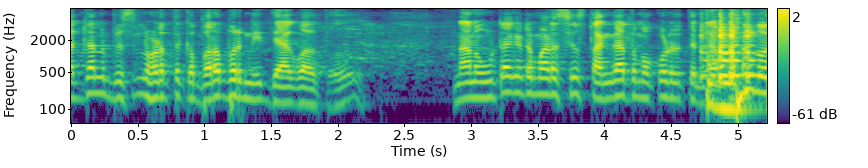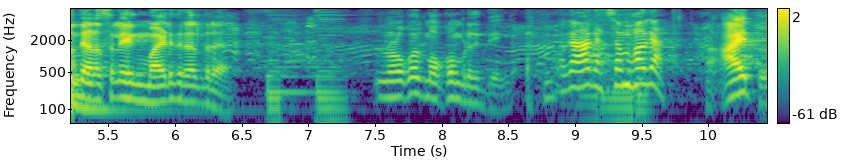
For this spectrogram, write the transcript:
ಮಧ್ಯಾಹ್ನ ಬಿಸಿಲು ಹೊಡೆತಕ್ಕೆ ಬರೋಬ್ಬರಿ ನಿದ್ದೆ ಆಗವಲ್ತು. ನಾನು ಊಟ ಗಿಟ ಮಾಡಿ ಶಿಸ್ತು ಹಂಗಾತ ಮಕ್ಕೊಂಡಿರ್ತೀನಿ. ಬಂದು ಒಂದು ಎರಡು ಸಲ ಹಿಂಗೆ ಮಾಡಿದ್ರೆ ಅಂದ್ರೆ ನೋಡ್ಕೊಂಡು ಮಕ್ಕೊಂಡ್ಬಿಡ್ತಿದ್ದೆ ಹಿಂಗೆ. ಆಯ್ತು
